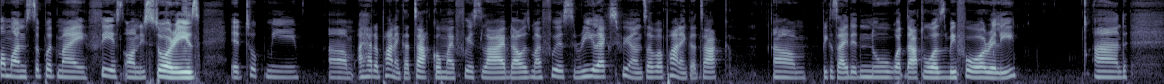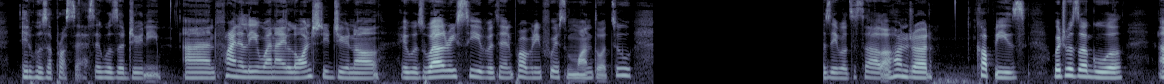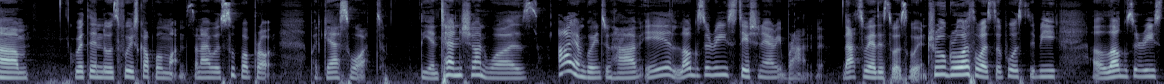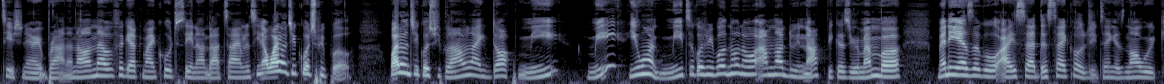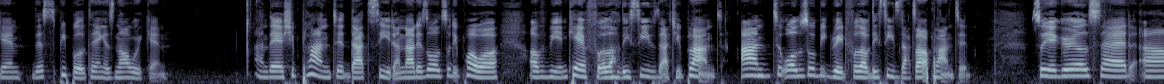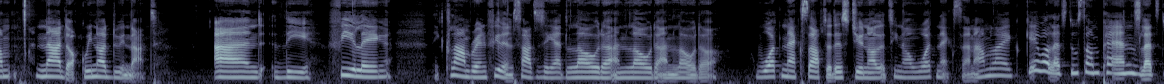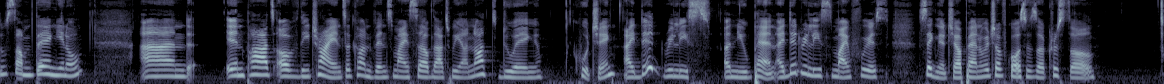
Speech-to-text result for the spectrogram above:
months to put my face on the stories. It took me um, I had a panic attack on my first live. That was my first real experience of a panic attack um, because I didn't know what that was before, really. And it was a process, it was a journey. And finally, when I launched the journal, it was well received within probably first month or two. I was able to sell a hundred copies, which was a goal um, within those first couple months, and I was super proud. But guess what? The intention was I am going to have a luxury stationery brand. That's where this was going. True Growth was supposed to be a luxury stationery brand. And I'll never forget my coach saying at that time, Latina, why don't you coach people? Why don't you coach people? I'm like, Doc, me? Me? You want me to coach people? No, no, I'm not doing that because you remember many years ago I said this psychology thing is not working, this people thing is not working. And there she planted that seed, and that is also the power of being careful of the seeds that you plant and to also be grateful of the seeds that are planted. So your girl said, um, nah, doc, we're not doing that. And the feeling, the clambering feeling started to get louder and louder and louder. What next after this journal, Latina? What next? And I'm like, okay, well, let's do some pens, let's do something, you know. And in part of the trying to convince myself that we are not doing coaching, I did release a new pen. I did release my first signature pen, which of course is a crystal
